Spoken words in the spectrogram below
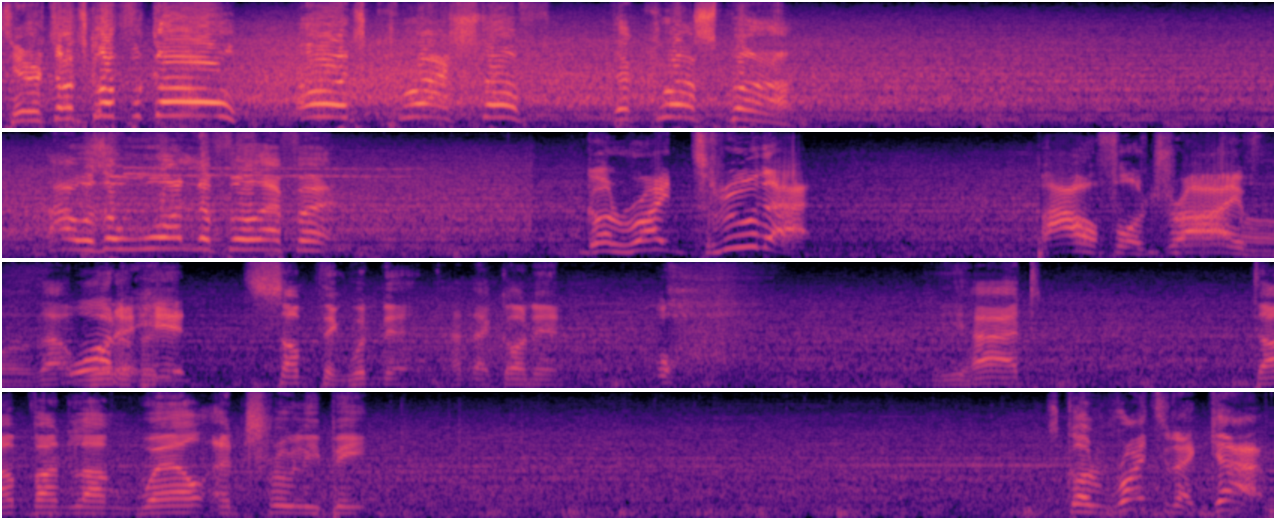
Theerathon's gone for goal! Oh, it's crashed off the crossbar. That was a wonderful effort. Gone right through that. Powerful drive. Oh, that what would a have hit. something, wouldn't it, had that gone in? Oh. He had Dang Van Lam well and truly beaten. It's gone right to that gap.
